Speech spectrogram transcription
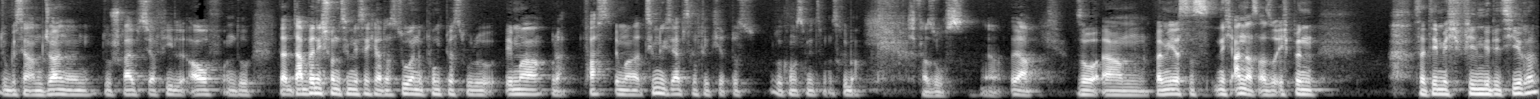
du bist ja am Journalen, du schreibst ja viel auf und du, da, da bin ich schon ziemlich sicher, dass du an einem Punkt bist, wo du immer oder fast immer ziemlich selbstreflektiert bist. So kommst du mir zumindest rüber. Ich versuch's, ja. Ja, so, ähm, bei mir ist es nicht anders. Also ich bin, seitdem ich viel meditiere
